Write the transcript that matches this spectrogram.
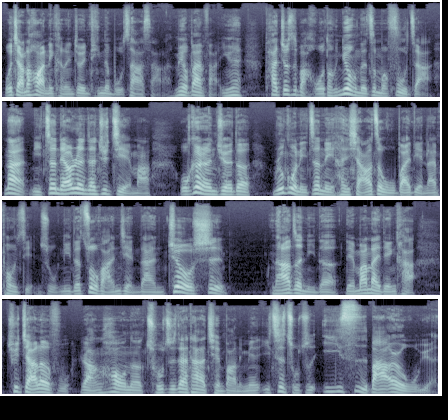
我讲的话，你可能就听得不飒飒了。没有办法，因为他就是把活动用得这么复杂。那你真的要认真去解吗？我个人觉得，如果你真的很想要这五百点来碰点数，你的做法很简单，就是。拿着你的联邦赖点卡去家乐福，然后呢，储值在他的钱包里面，一次储值一四八二五元，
